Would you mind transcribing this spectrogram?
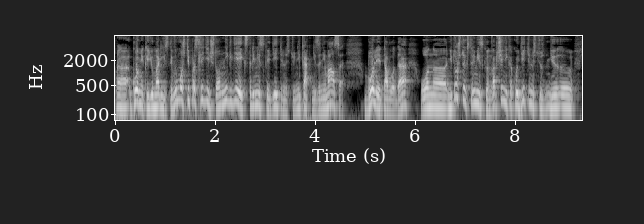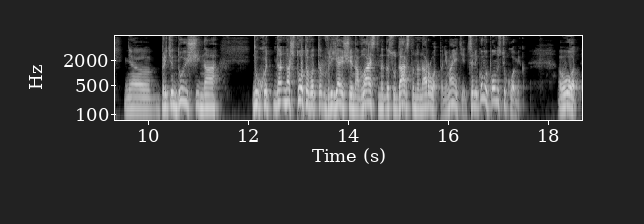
комик и юморист. И вы можете проследить, что он нигде экстремистской деятельностью никак не занимался. Более того, да, он э, не то что экстремистской, он вообще никакой деятельностью не, э, э, претендующий на, ну, хоть на, на что-то вот влияющее на власть, на государство, на народ, понимаете? Целиком и полностью комик. Вот.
